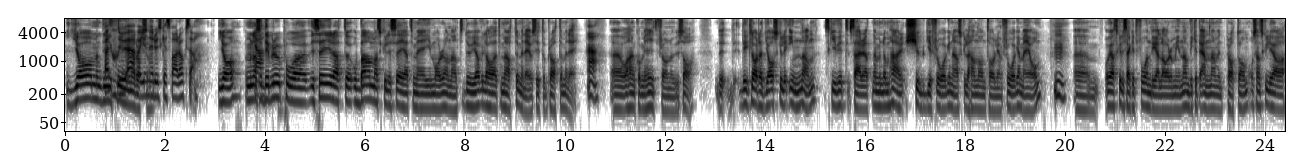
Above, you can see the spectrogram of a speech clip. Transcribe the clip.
Ja, men det är Fast du skillnad övar också. ju när du ska svara också. Ja, men alltså Ja. det beror på. Vi säger att Obama skulle säga till mig imorgon att du, jag vill ha ett möte med dig och sitta och prata med dig. Ja. Eh, Och han kommer hit från USA. Det, det, är klart att jag skulle innan skrivit så här att nej, men de här 20 frågorna skulle han antagligen fråga mig om. Ehm, och jag skulle säkert få en del av dem innan, vilket ämne han vill prata om. Och sen skulle jag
